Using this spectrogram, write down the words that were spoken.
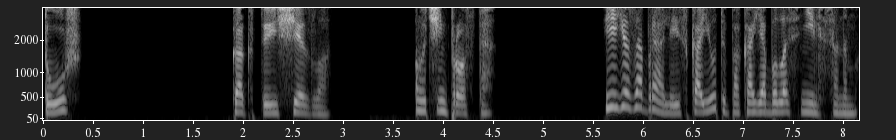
«Тушь? Как ты исчезла?» «Очень просто. Ее забрали из каюты, пока я была с Нильсоном.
